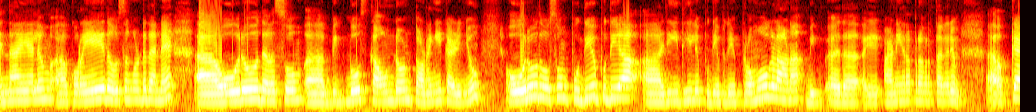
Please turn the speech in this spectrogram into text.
എന്തായാലും കുറേ ദിവസം കൊണ്ട് തന്നെ ഓരോ ദിവസവും ബിഗ് ബോസ് കൗണ്ട് ഡൗൺ തുടങ്ങിക്കഴിഞ്ഞു. ഓരോ ദിവസവും പുതിയ പുതിയ രീതിയിൽ പുതിയ പുതിയ പ്രൊമോകളാണ് ബിഗ് അണിയറ പ്രവർത്തകരും ഒക്കെ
